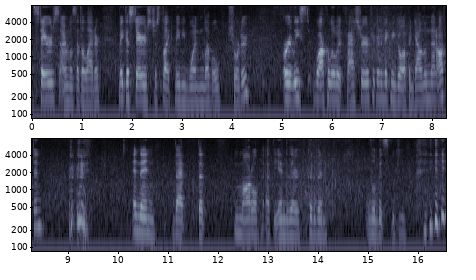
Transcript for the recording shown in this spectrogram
stairs. I almost said the ladder. Make the stairs just like maybe one level shorter, or at least walk a little bit faster if you're gonna make me go up and down them that often. and then that that model at the end of there could have been a little bit spooky,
